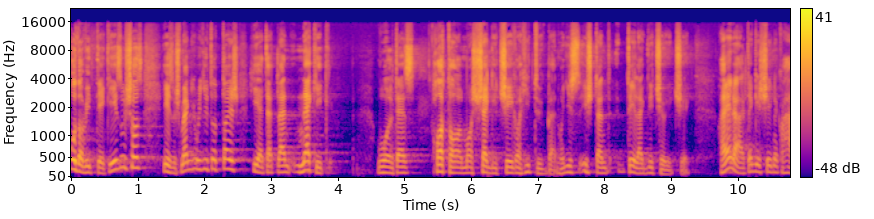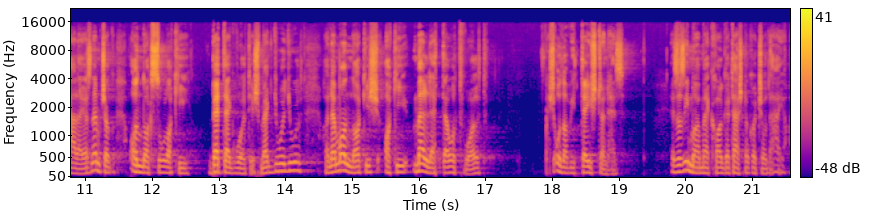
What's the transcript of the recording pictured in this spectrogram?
oda vitték Jézushoz, Jézus meggyógyította, és hihetetlen, nekik volt ez hatalmas segítség a hitükben, hogy Isten tényleg dicsőítsék. A helyreállt egészségnek a hálája az nem csak annak szól, aki beteg volt és meggyógyult, hanem annak is, aki mellette ott volt, és oda vitte Istenhez. Ez az ima meghallgatásnak a csodája.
